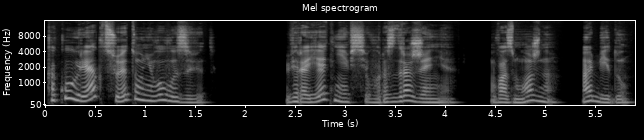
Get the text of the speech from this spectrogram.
какую реакцию это у него вызовет? Вероятнее всего, раздражение. Возможно, обиду.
